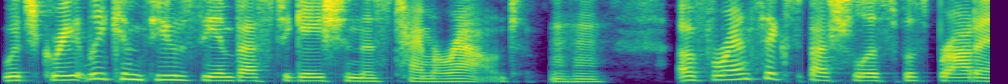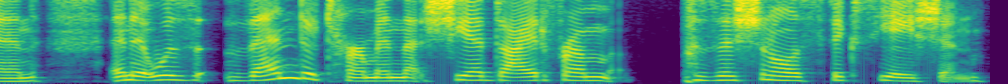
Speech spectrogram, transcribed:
which greatly confused the investigation this time around. Mhm. A forensic specialist was brought in, and it was then determined that she had died from positional asphyxiation,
